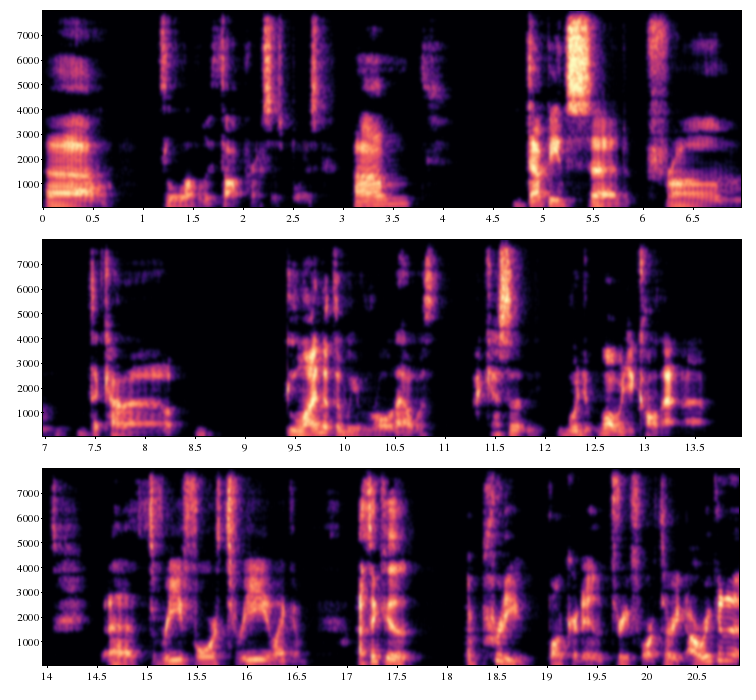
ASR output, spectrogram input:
it's a lovely thought process, boys. Um, that being said, from the kind of lineup that we rolled out with, I guess, uh, would what would you call that? Uh, uh three four three, like a, I think a, a pretty bunkered in three four three. Are we gonna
